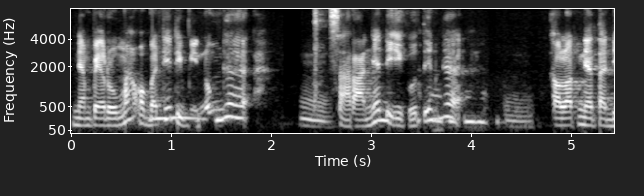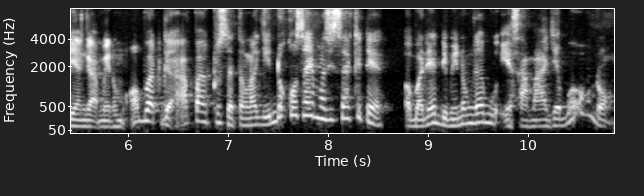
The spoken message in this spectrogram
Nyampe rumah obatnya Hmm. diminum nggak? Hmm. Sarannya diikutin nggak? Hmm. Kalau ternyata dia nggak minum obat, nggak apa, terus datang lagi, dok kok saya masih sakit ya? Obatnya diminum nggak bu? Ya sama aja bohong dong.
